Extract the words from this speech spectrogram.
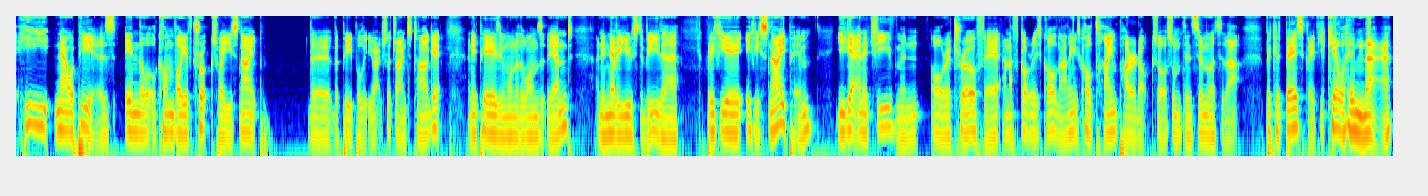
he now appears in the little convoy of trucks where you snipe the the people that you're actually trying to target, and he appears in one of the ones at the end, and he never used to be there. But if you if you snipe him, you get an achievement or a trophy, and I forgot what it's called now. I think it's called Time Paradox or something similar to that. Because basically, if you kill him there,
